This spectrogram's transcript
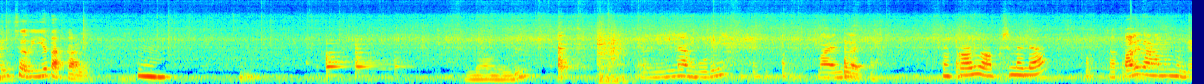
ഒരു ചെറിയ തക്കാളി. എല്ലാം കൂടി എല്ലാം കൂടി വഴണ്ട് വരട്ടെ. തക്കാളി ഓപ്ഷനല്ല തക്കാളി കാണുന്നില്ല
